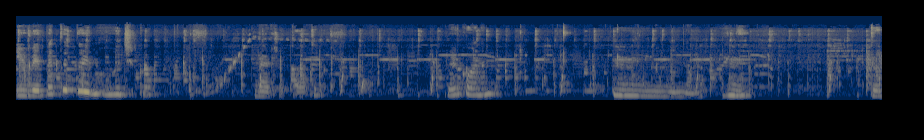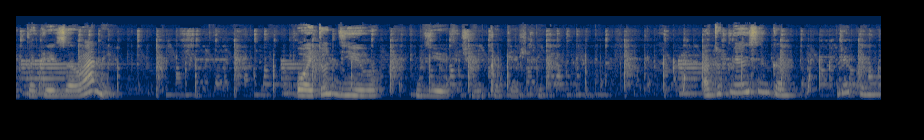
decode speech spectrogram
і випити той молочко. Далі котик. Прикольно. М-м-м. Хм. Тут такий зелений. Ой, тут дів... дівчинка теж тут. А тут лесенка. Прикольно.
